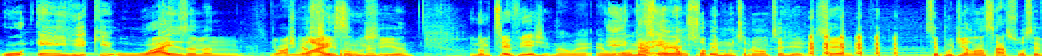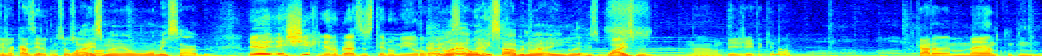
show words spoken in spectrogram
o Henrique Wiseman, eu acho que é assim que pronuncia. O nome de cerveja. Não, é, é um É, homem cara, é, é um sobre- é muito sobrenome de cerveja, sério. Você podia lançar a sua cerveja caseira com o seu sobrenome. Wiseman é um homem sábio. É, é chique, né, no Brasil, você ter nome europeu. É, não é? assim, Homem sábio, não é? Em inglês? Wiseman. Não, de jeito aqui não. Cara, é man, com- com-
